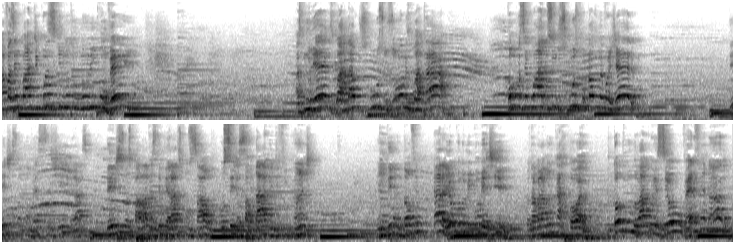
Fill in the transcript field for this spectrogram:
a fazer parte de coisas que não, não lhe convém. mulheres guardar o discurso, os homens guardar. Como você guarda o seu discurso por causa do Evangelho? Deixe sua conversa ser cheia de graça. Deixe suas palavras temperadas com sal, ou seja, saudável, edificante. Então, cara, eu quando me converti, eu trabalhava num cartório. Todo mundo lá conheceu o velho Fernando,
